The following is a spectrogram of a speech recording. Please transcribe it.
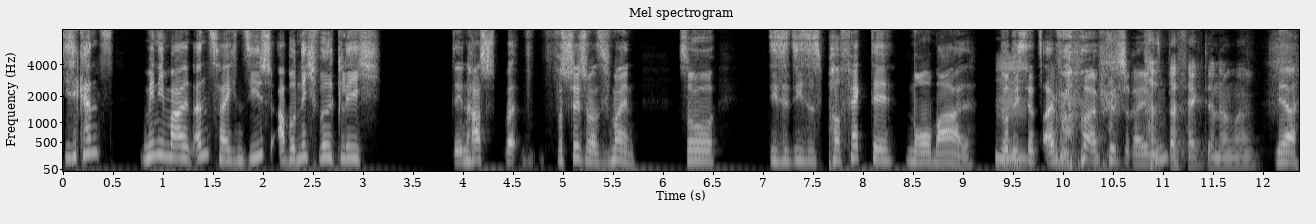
diese ganz minimalen Anzeichen siehst, aber nicht wirklich den hast. Verstehst du, was ich meine? So, diese, dieses perfekte Normal, würde ich es mhm. jetzt einfach mal beschreiben. Das perfekte Normal. Ja,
